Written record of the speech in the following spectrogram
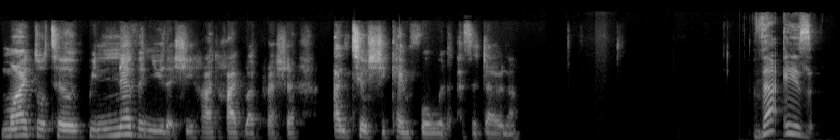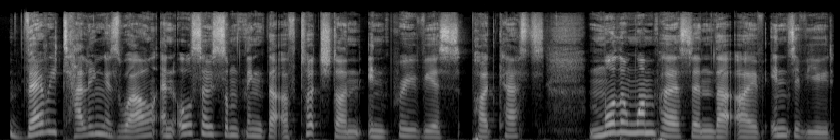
My daughter, we never knew that she had high blood pressure until she came forward as a donor. That is very telling as well, and also something that I've touched on in previous podcasts. More than one person that I've interviewed,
